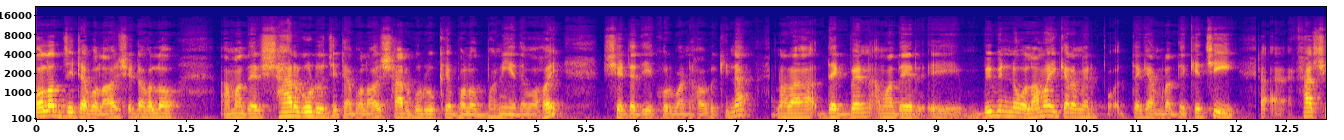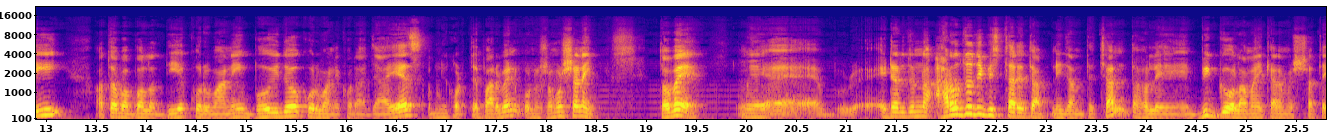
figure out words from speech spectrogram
বলদ যেটা বলা হয় সেটা হলো আমাদের ষাঁড় গরু যেটা বলা হয় ষাঁড় গরুকে বলদ বানিয়ে দেওয়া হয়, সেটা দিয়ে কোরবানি হবে কিনা আপনারা দেখবেন আমাদের এই বিভিন্ন ওলামাই কেরামের থেকে আমরা দেখেছি খাসি অথবা বলদ দিয়ে কোরবানি, বৈধ কোরবানি করা জায়েজ, আপনি করতে পারবেন, কোনো সমস্যা নেই। তবে এটার জন্য আরও যদি বিস্তারিত আপনি জানতে চান, তাহলে বিজ্ঞ ওলামাই কারামের সাথে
